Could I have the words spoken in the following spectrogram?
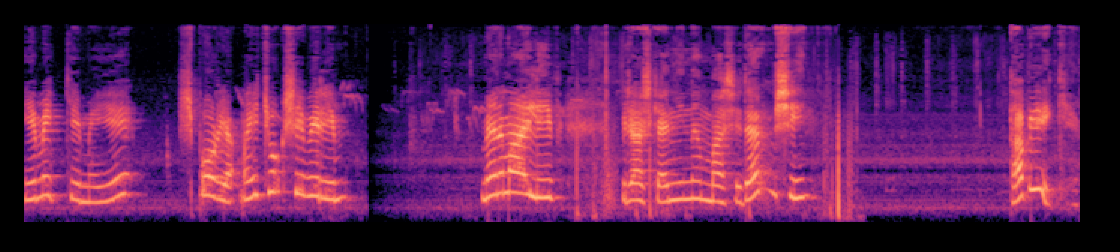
yemek yemeyi, spor yapmayı çok severim. Merhaba Elif. Biraz kendinden bahseder misin? Tabii ki.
